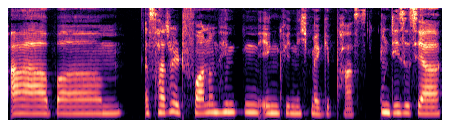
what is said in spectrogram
aber ähm, es hat halt vorn und hinten irgendwie nicht mehr gepasst. Und dieses Jahr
